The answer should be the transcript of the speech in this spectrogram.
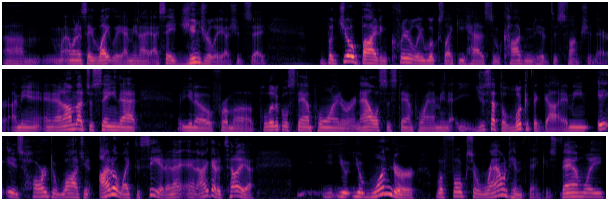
Um, when I say lightly, I mean, I, I say gingerly, I should say but Joe Biden clearly looks like he has some cognitive dysfunction there. I mean, and, and I'm not just saying that, you know, from a political standpoint or analysis standpoint. I mean, you just have to look at the guy. I mean, it is hard to watch, and I don't like to see it. And I and I got to tell you, you you wonder what folks around him think, his family,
